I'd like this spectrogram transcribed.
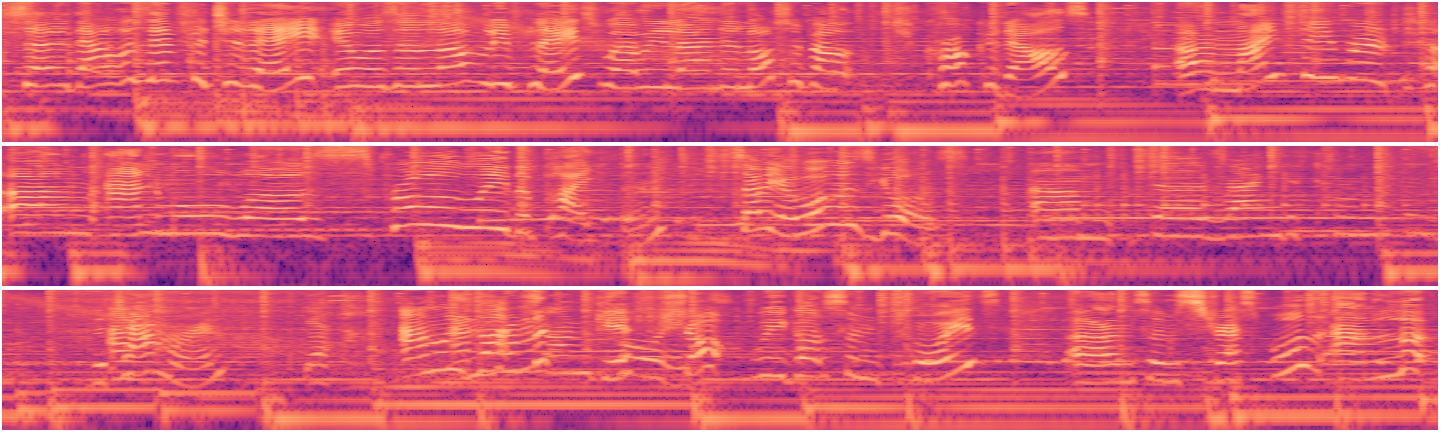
So that was it for today. It was a lovely place where we learned a lot about crocodiles. Um, my favorite um, animal was probably the python. Savia, what was yours? Um, the orangutan. The And- tamarin. Yeah. And we And got from some the gift toys. shop, we got some toys, um, some stress balls, and look,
